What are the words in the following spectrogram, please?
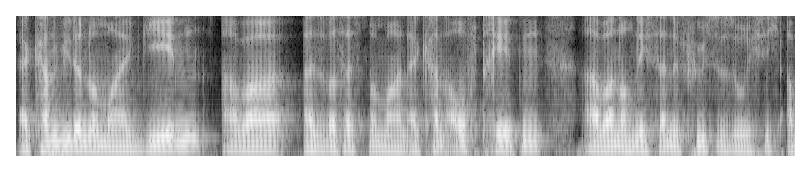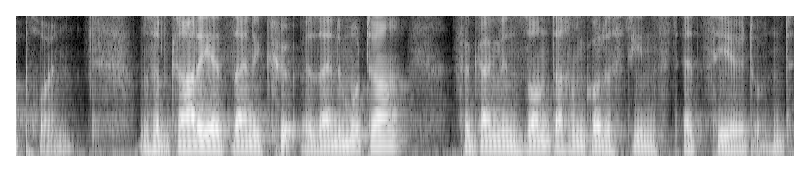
er kann wieder normal gehen, aber, also was heißt normal? Er kann auftreten, aber noch nicht seine Füße so richtig abrollen. Und das hat gerade jetzt seine, seine Mutter vergangenen Sonntag im Gottesdienst erzählt und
